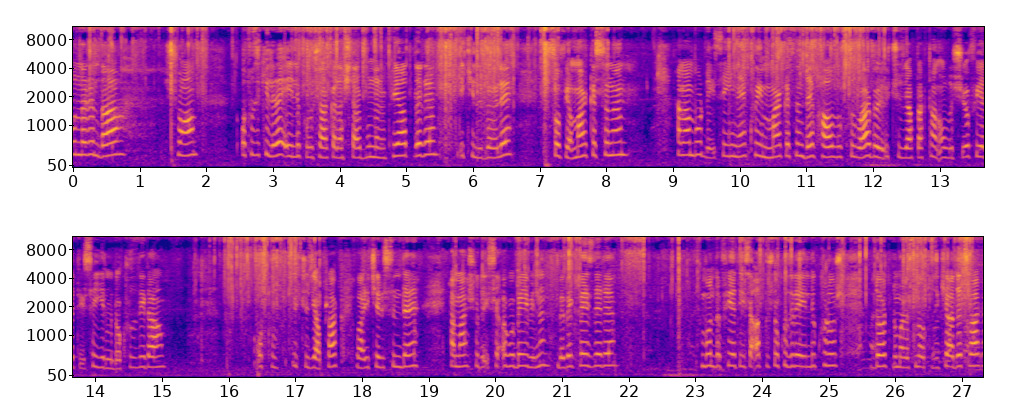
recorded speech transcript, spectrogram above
bunların da şu an 32 lira 50 kuruş arkadaşlar. Bunların fiyatları ikili böyle Sofia markasının. Hemen burada ise yine Queen markasının dev havlusu var. Böyle 300 yapraktan oluşuyor. Fiyatı ise 29 lira. 30 300 yaprak var içerisinde. Hemen şurada ise Ago Baby'nin bebek bezleri. Bunun da fiyatı ise 69 lira 50 kuruş. 4 numarasında 32 adet var.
